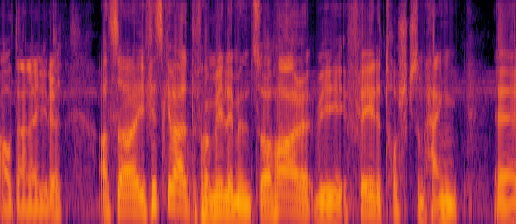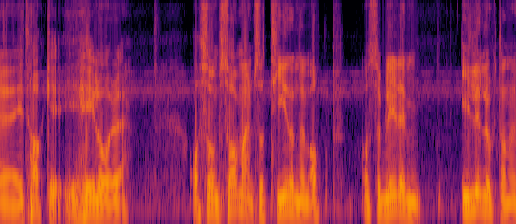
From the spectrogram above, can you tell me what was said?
alt det han legger ut? Altså, I fiskeværet til familien min så har vi flere torsk som henger eh, i taket i hele året. Og så om sommeren så tiner de opp, og så blir de illeluktende.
